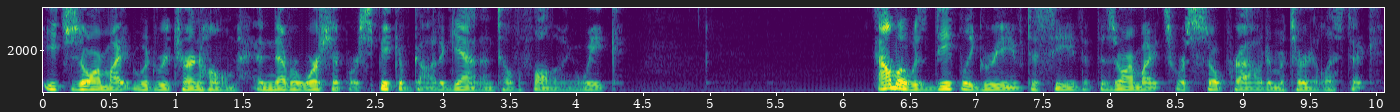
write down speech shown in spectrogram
each Zoramite would return home and never worship or speak of God again until the following week. Alma was deeply grieved to see that the Zoramites were so proud and materialistic.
